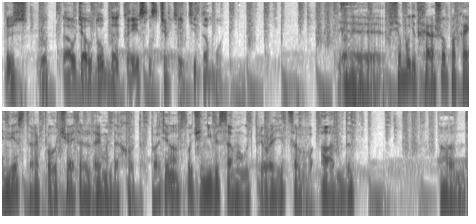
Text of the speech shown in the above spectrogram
То есть, вот, да, у тебя удобное кресло, зачем тебе идти домой? Все будет хорошо, пока инвесторы получают ожидаемый доход. В противном случае небеса могут превратиться в ад. Ад.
